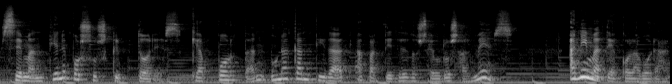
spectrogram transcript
se mantiene por suscriptores que aportan una cantidad a partir de 2 euros al mes. Anímate a colaborar.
